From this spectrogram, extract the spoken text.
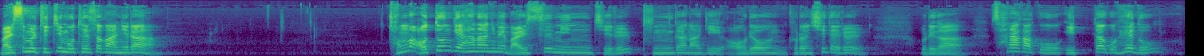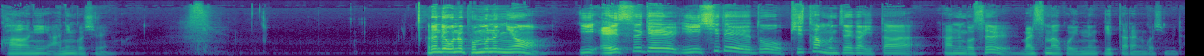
말씀을 듣지 못해서가 아니라 정말 어떤 게 하나님의 말씀인지를 분간하기 어려운 그런 시대를 우리가 살아가고 있다고 해도 과언이 아닌 거예요. 그런데 오늘 본문은요, 이 에스겔 이 시대에도 비슷한 문제가 있다라는 것을 말씀하고 있는 있다라는 것입니다.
